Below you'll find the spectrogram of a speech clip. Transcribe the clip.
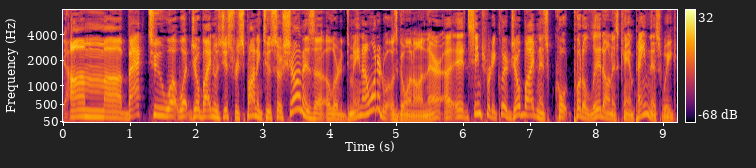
Yeah. Um, uh, back to what, what Joe Biden was just responding to. So Sean is uh, alerted to me, and I wondered what was going on there. Uh, it seems pretty clear. Joe Biden has quote put a lid on his campaign this week,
